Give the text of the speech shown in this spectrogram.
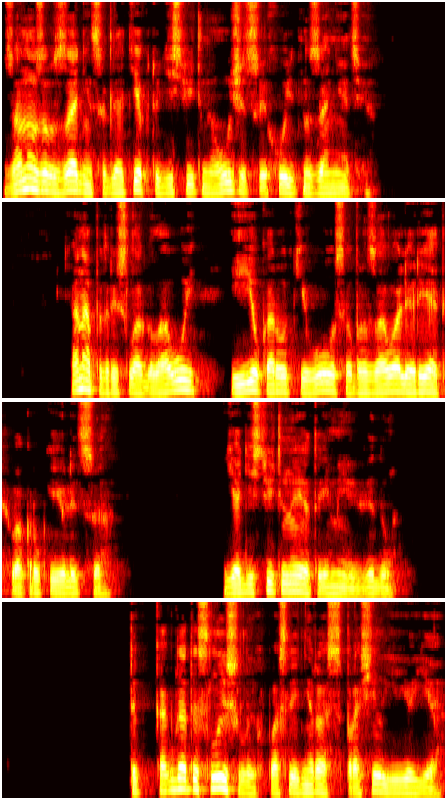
Заноза в заднице для тех, кто действительно учится и ходит на занятия. Она потрясла головой, и ее короткие волосы образовали рябь вокруг ее лица. Я действительно это имею в виду. «Так когда ты слышал их в последний раз?» – спросил ее я.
